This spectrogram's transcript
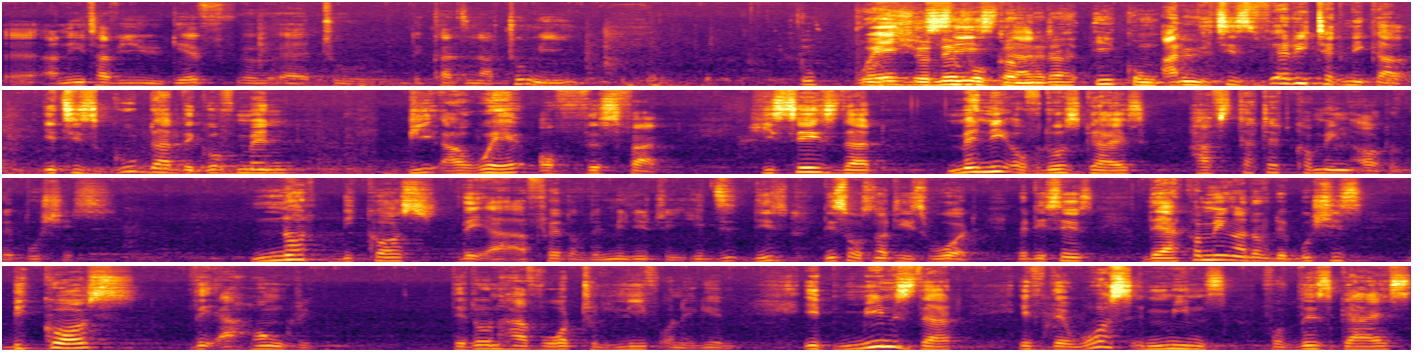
uh, an interview you gave uh, to the Cardinal Where he says that, and it is very technical. It is good that the government be aware of this fact. He says that many of those guys have started coming out of the bushes, not because they are afraid of the military. He, this, this was not his word, but he says they are coming out of the bushes because they are hungry. They don't have what to live on again. It means that if there was a means for these guys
